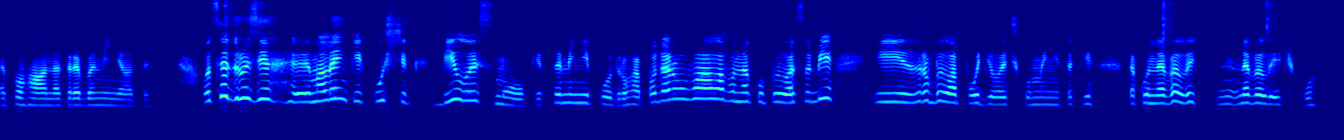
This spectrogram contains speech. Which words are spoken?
е, погана, треба міняти. Оце, друзі, е, маленький кущик білої смолки. Це мені подруга подарувала, вона купила собі і зробила поділочку мені такі, таку невели, невеличку.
